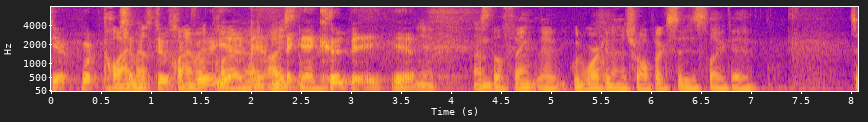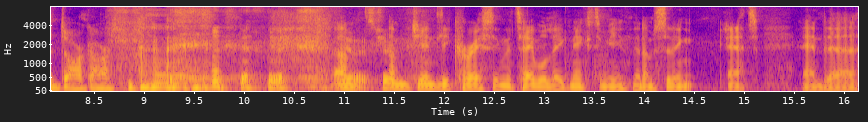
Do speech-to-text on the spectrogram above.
yeah, what. Climate- to do with climate, glue. Yeah, climate, it, ice it, it could be. Yeah. Yeah. I still think that woodworking in the tropics is like a it's a dark art. yeah, that's true. I'm gently caressing the table leg next to me that I'm sitting at, and uh,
